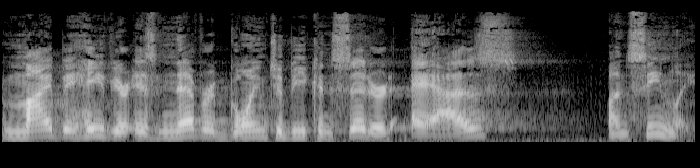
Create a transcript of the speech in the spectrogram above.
my behavior is never going to be considered as unseemly.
